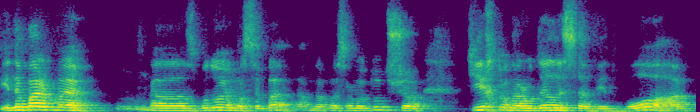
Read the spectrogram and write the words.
І тепер ми е, збудуємо себе. Там написано тут, що ті, хто народилися від Бога,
